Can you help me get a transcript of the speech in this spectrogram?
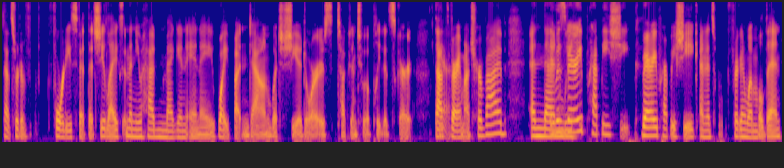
that sort of 40s fit that she likes, and then you had Meghan in a white button down, which she adores, tucked into a pleated skirt. That's Yeah. very much her vibe. And then it was we- very preppy chic. very preppy chic and it's friggin' Wimbledon.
